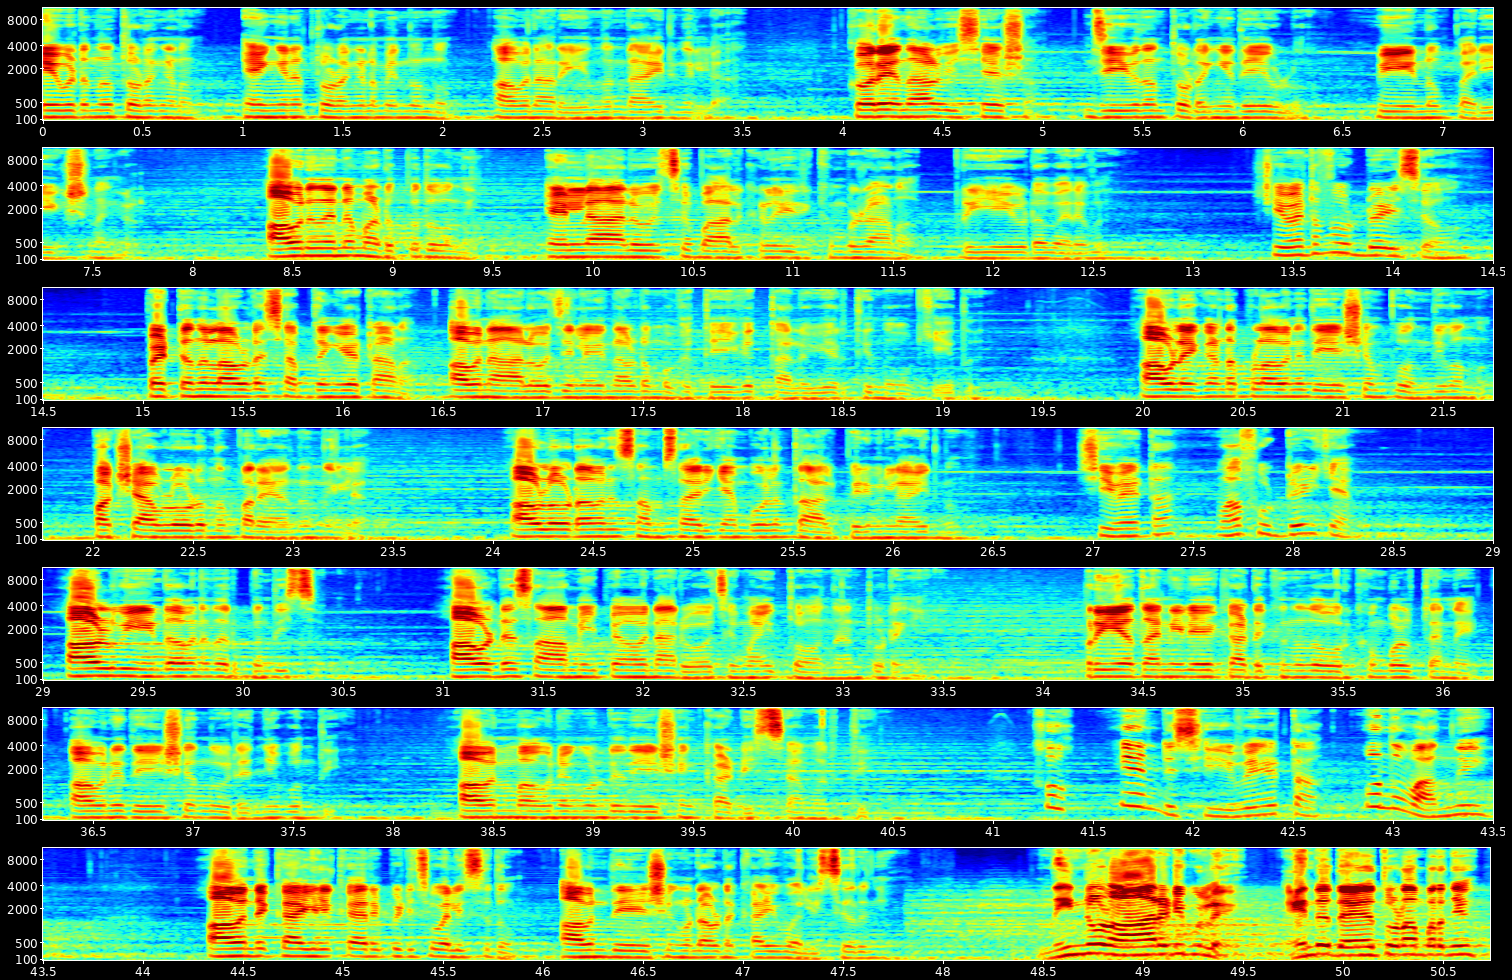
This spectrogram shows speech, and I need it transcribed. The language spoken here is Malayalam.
എവിടുന്ന് തുടങ്ങണം എങ്ങനെ തുടങ്ങണമെന്നൊന്നും അവൻ അറിയുന്നുണ്ടായിരുന്നില്ല. കുറേ നാൾ വിശേഷം ജീവിതം തുടങ്ങിയതേയുള്ളൂ. വീണ്ടും പരീക്ഷണങ്ങൾ. അവന് തന്നെ മടുപ്പ് തോന്നി. എല്ലാം ആലോചിച്ച് ബാൽക്കണിയിൽ ഇരിക്കുമ്പോഴാണ് പ്രിയയുടെ വരവ്. ശിവേട്ട ഫുഡ് കഴിച്ചോ? പെട്ടെന്നുള്ള അവളുടെ ശബ്ദം കേട്ടാണ് അവൻ ആലോചനയിൽ നിന്ന് അവളുടെ മുഖത്തേക്ക് തല ഉയർത്തി നോക്കിയത്. അവളെ കണ്ടപ്പോൾ അവന് ദേഷ്യം പൊന്തി വന്നു. പക്ഷെ അവളോടൊന്നും പറയാൻ നിന്നില്ല. അവളോട് അവന് സംസാരിക്കാൻ പോലും താല്പര്യമില്ലായിരുന്നു. ശിവേട്ട വാ ഫുഡ് കഴിക്കാം. അവൾ വീണ്ടും അവനെ നിർബന്ധിച്ചു. അവളുടെ സാമീപ്യം അവൻ അരോചകമായി തോന്നാൻ തുടങ്ങി. പ്രിയ തന്നിലേക്ക് അടുക്കുന്നത് ഓർക്കുമ്പോൾ തന്നെ അവന് ദേഷ്യം നുരഞ്ഞു പൊന്തി. അവൻ മൗനം കൊണ്ട് ദേഷ്യം കടിച്ചമർത്തി. ഹോ എന്റെ ശിവേട്ട ഒന്ന് വന്നേ. അവന്റെ കയ്യിൽ കയറി പിടിച്ച് വലിച്ചതും അവൻ ദേഷ്യം കൊണ്ട് അവിടെ കൈ വലിച്ചെറിഞ്ഞു. നിന്നോട് ആരടി പുല്ലേ എന്റെ ദേഹത്തോടാൻ പറഞ്ഞു.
